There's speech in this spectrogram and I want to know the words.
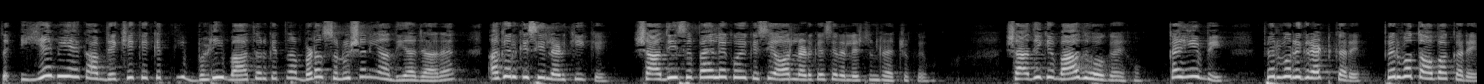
تو یہ بھی ایک آپ دیکھیے کہ کتنی بڑی بات اور کتنا بڑا سولوشن یہاں دیا جا رہا ہے۔ اگر کسی لڑکی کے شادی سے پہلے کوئی کسی اور لڑکے سے ریلیشن رہ چکے ہو شادی کے بعد ہو گئے ہوں، کہیں بھی، پھر وہ ریگریٹ کرے، پھر وہ توبہ کرے،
